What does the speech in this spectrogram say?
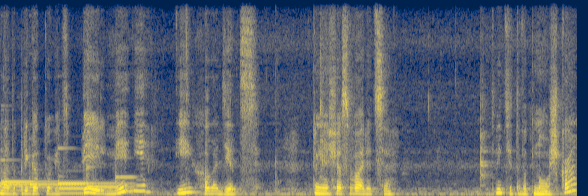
Надо приготовить пельмени и холодец. Вот у меня сейчас варится, видите, это вот ножка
